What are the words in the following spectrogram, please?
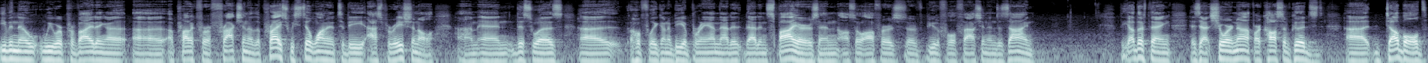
Even though we were providing a, a, a product for a fraction of the price, we still wanted it to be aspirational. Um, and this was uh, hopefully going to be a brand that, that inspires and also offers sort of beautiful fashion and design. The other thing is that sure enough, our cost of goods uh, doubled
